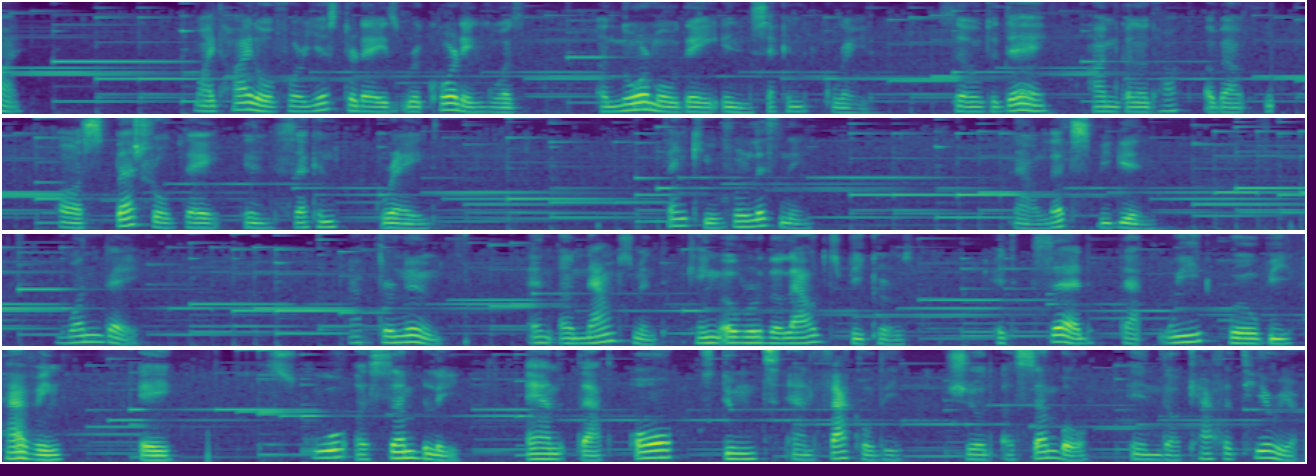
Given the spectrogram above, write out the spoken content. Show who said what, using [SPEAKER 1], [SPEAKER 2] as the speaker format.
[SPEAKER 1] Hi. My title for yesterday's recording was A Normal Day in Second Grade. So today I'm gonna talk about a special day in second grade. Thank you for listening. Now let's begin. One day, afternoon, an announcement came over the loudspeakers. It said that we will be having a school assembly and that all students and faculty should assemble in the cafeteria.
